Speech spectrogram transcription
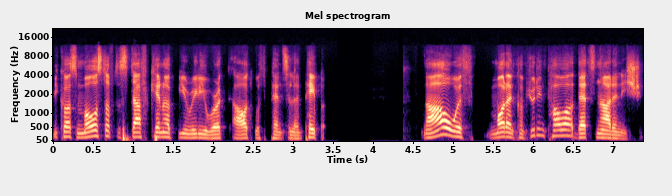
because most of the stuff cannot be really worked out with pencil and paper. Now with modern computing power, that's not an issue.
